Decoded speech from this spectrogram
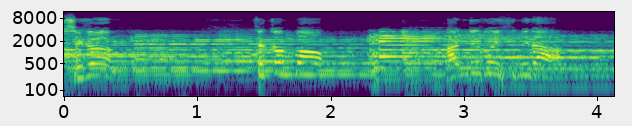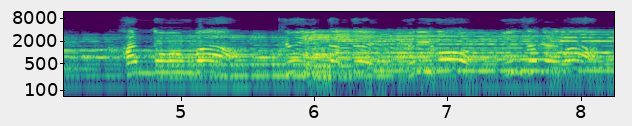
지금 특검법 만들고 있습니다. 한동훈과 그 일당들 그리고 윤석열과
